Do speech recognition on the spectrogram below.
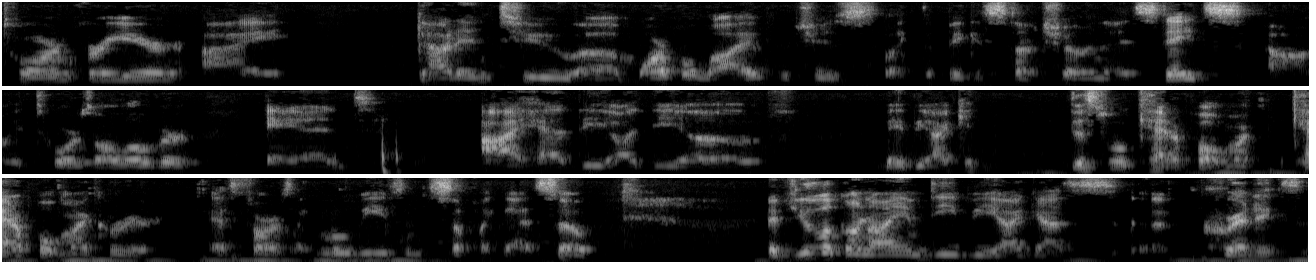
touring for a year, I got into uh, Marvel Live, which is like the biggest stunt show in the United States. Uh, it tours all over, and I had the idea of maybe I could this will catapult my catapult my career as far as like movies and stuff like that. So if you look on IMDb, I got credits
